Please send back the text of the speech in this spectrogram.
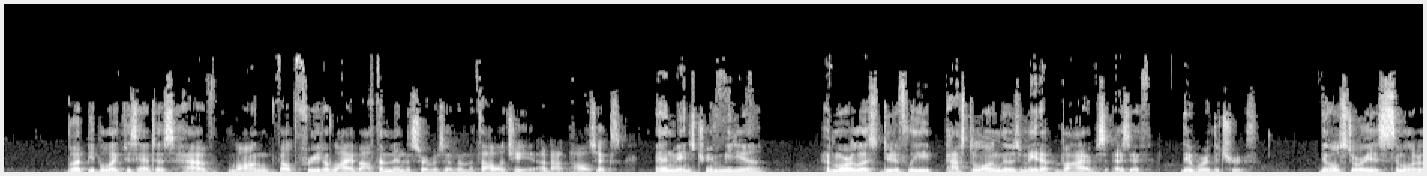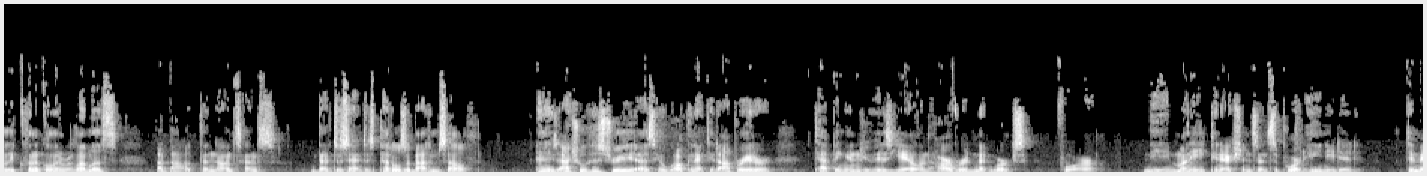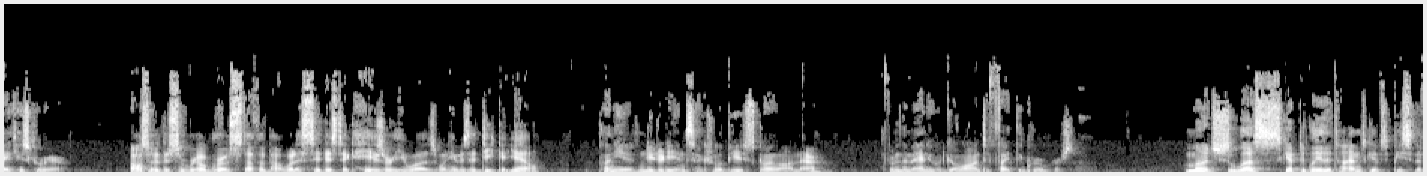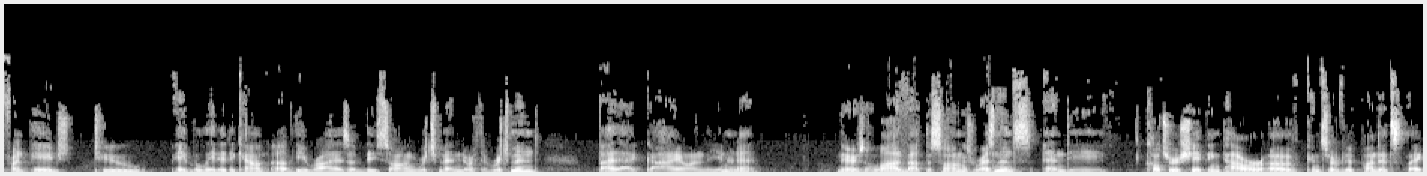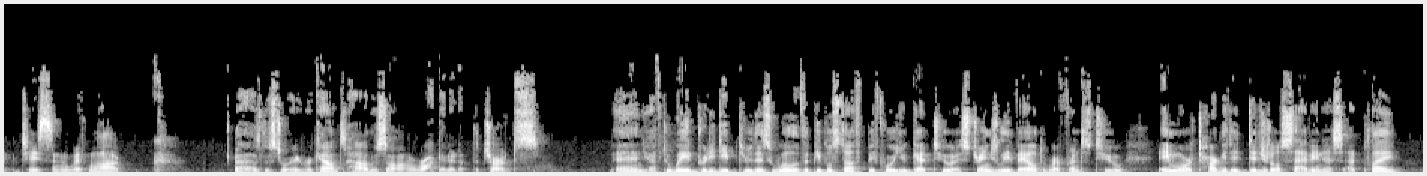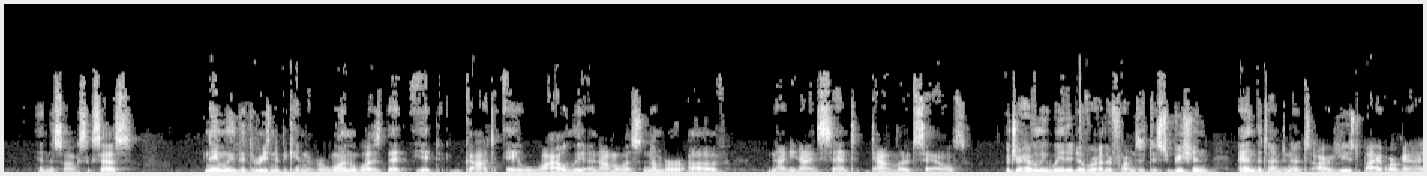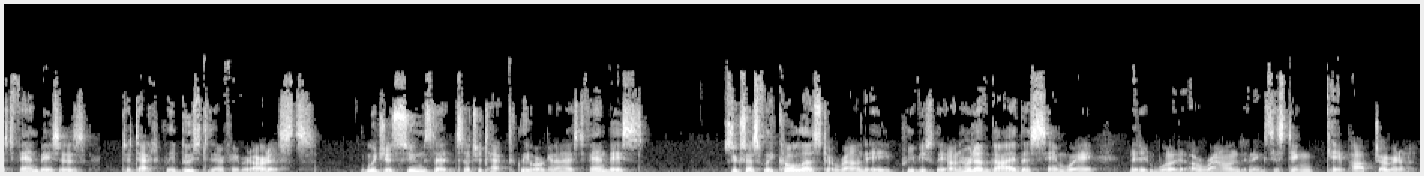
but people like DeSantis have long felt free to lie about them in the service of a mythology about politics, and mainstream media have more or less dutifully passed along those made up vibes as if they were the truth. The whole story is similarly clinical and relentless about the nonsense that DeSantis peddles about himself and his actual history as a well connected operator, tapping into his Yale and Harvard networks for the money, connections, and support he needed to make his career. Also, there's some real gross stuff about what a sadistic hazer he was when he was a Deke at Yale. Plenty of nudity and sexual abuse going on there from the man who would go on to fight the groomers. Much less skeptically, the Times gives a piece of the front page to a belated account of the rise of the song Rich Men North of Richmond by that guy on the internet. There's a lot about the song's resonance and the culture shaping power of conservative pundits like Jason Whitlock as the story recounts how the song rocketed up the charts. And you have to wade pretty deep through this will of the people stuff before you get to a strangely veiled reference to a more targeted digital savviness at play in the song's success. Namely, that the reason it became number one was that it got a wildly anomalous number of 99 cent download sales, which are heavily weighted over other forms of distribution, and the Times notes are used by organized fan bases to tactically boost their favorite artists which assumes that such a tactically organized fan base successfully coalesced around a previously unheard of guy the same way that it would around an existing K pop juggernaut.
